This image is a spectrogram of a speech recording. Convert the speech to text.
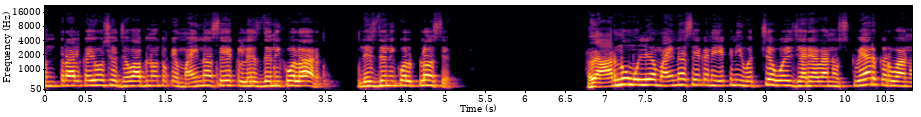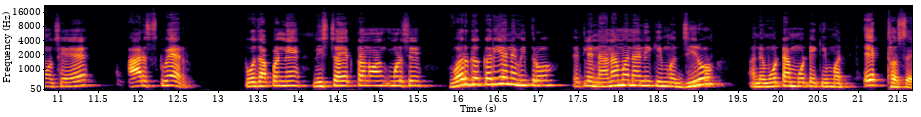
અંતરાલ કયો છે? જવાબનો તો કે માઇનસ એક less than equal R, less than equal plus એક. હવે આરનું મૂલ્ય માઇનસ એક અને એકની વચ્ચે હોય જ્યારે હવે આનો સ્ક્વેર કરવાનો છે આર સ્ક્વેર તો જ આપણને નિશ્ચયકતાનો આંક મળશે. વર્ગ કરીએ ને મિત્રો, એટલે નાનામાં નાની કિંમત ઝીરો અને મોટામાં મોટી કિંમત એક થશે.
